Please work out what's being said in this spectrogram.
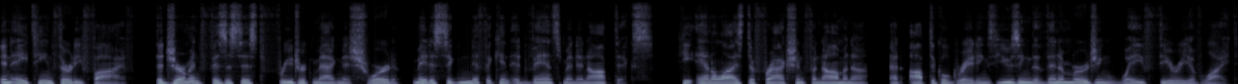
In 1835, the German physicist Friedrich Magnus Schwerd made a significant advancement in optics. He analyzed diffraction phenomena at optical gratings using the then emerging wave theory of light.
